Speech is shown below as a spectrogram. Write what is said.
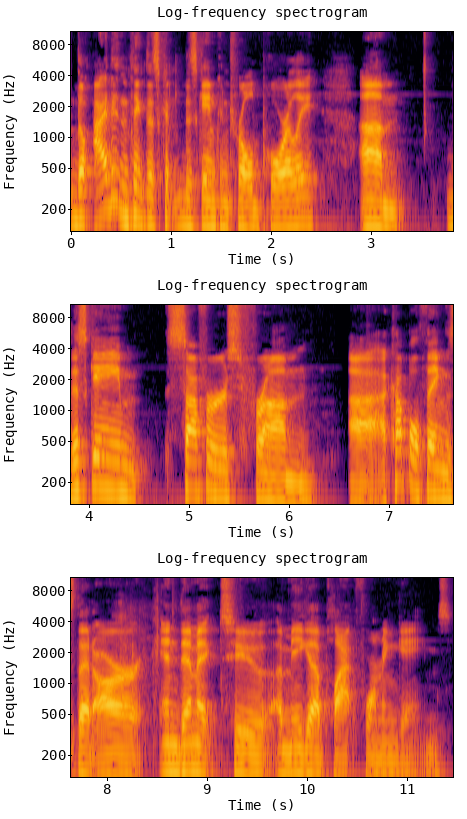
The, I didn't think this this game controlled poorly. Um, this game suffers from uh, a couple things that are endemic to Amiga platforming games.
